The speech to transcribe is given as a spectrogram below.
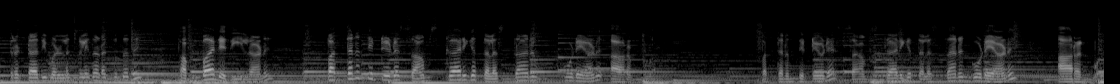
ഉത്രട്ടാതി വള്ളംകളി നടക്കുന്നത് പമ്പാ നദിയിലാണ്. പത്തനംതിട്ടയുടെ സാംസ്കാരിക തലസ്ഥാനം കൂടെയാണ് ആറന്മുള. പത്തനംതിട്ടയുടെ സാംസ്കാരിക തലസ്ഥാനം കൂടെയാണ് ആറന്മുള.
